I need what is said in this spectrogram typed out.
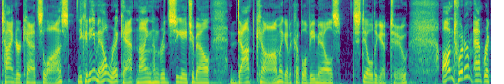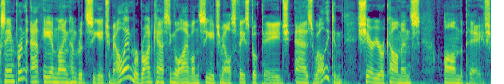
Tiger Cats loss. You can email rick at 900chml.com. I got a couple of emails still to get to. On Twitter, at Rick Zamperin, at AM900CHML, and we're broadcasting live on CHML's Facebook page as well. You can share your comments on the page.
